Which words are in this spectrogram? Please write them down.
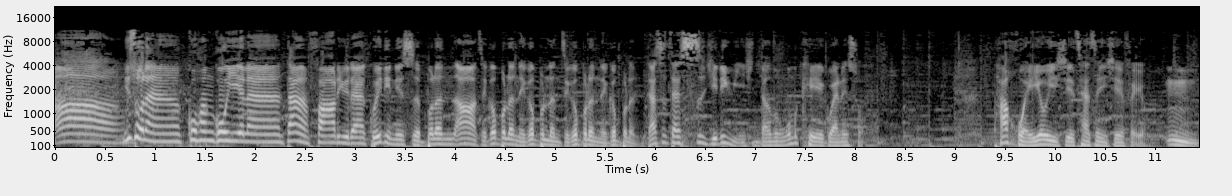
啊，你说呢？各行各业呢？当然法律呢规定的是不能啊，这个不能，那个不能，这个不能，那个不能。但是在实际的运行当中，我们客观的说。它会有一些产生一些费用，嗯，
